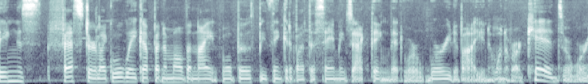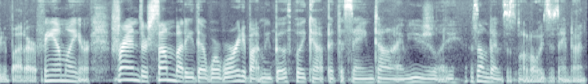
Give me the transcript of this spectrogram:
things fester. Like we'll wake up in the middle of the night, we'll both be thinking about the same exact thing that we're worried about. You know, one of our kids, or worried about our family, or friends, or somebody that we're worried about. And we both wake up at the same time, usually. Sometimes it's not always the same time.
